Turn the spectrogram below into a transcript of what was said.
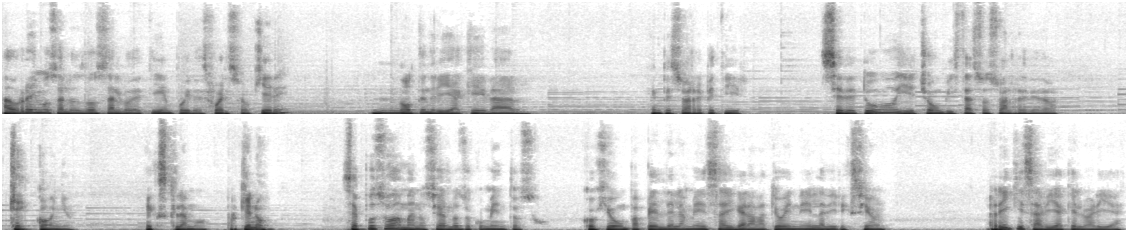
Ahorremos a los dos algo de tiempo y de esfuerzo, ¿quiere? No tendría que dar... Empezó a repetir. Se detuvo y echó un vistazo a su alrededor. ¿Qué coño? exclamó. ¿Por qué no? Se puso a manosear los documentos, cogió un papel de la mesa y garabateó en él la dirección. Ricky sabía que lo haría.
